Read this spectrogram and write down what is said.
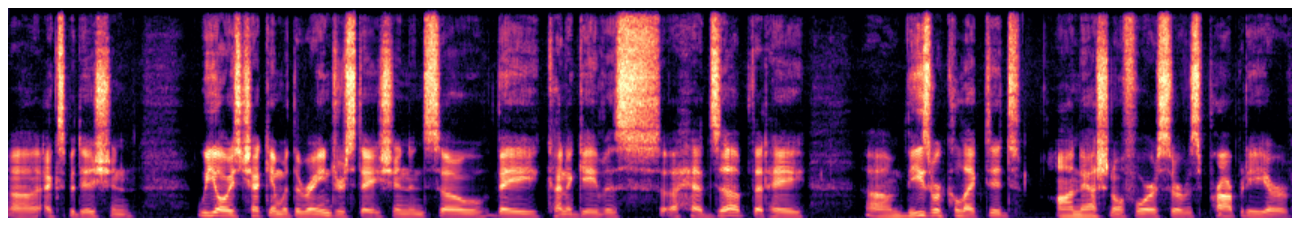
uh, expedition. We always check in with the ranger station, and so they kind of gave us a heads up that, hey, um, these were collected on National Forest Service property, or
